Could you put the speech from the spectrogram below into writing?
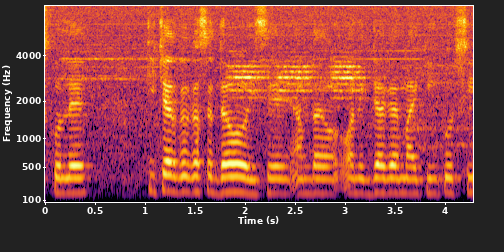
স্কুলে টিচারদের কাছে দেওয়া হয়েছে। আমরা অনেক জায়গায় মাইকিং করছি।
